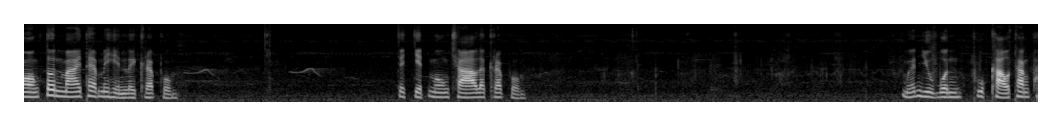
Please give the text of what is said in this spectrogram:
มองต้นไม้แทบไม่เห็นเลยครับผม จะเจ็ดโมงเช้าแล้วครับผมเหมือนอยู่บนภูเขาทางภ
